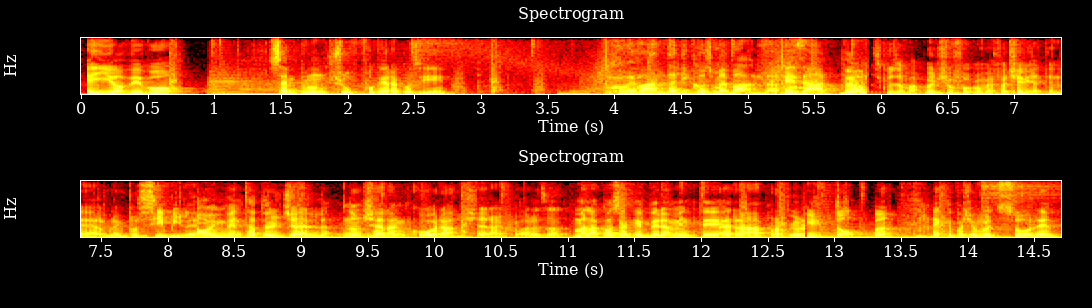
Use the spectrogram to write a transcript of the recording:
E io avevo sempre un ciuffo che era così. Come Wanda di Cosmo e Wanda. Esatto. Scusa, ma quel ciuffo come facevi a tenerlo? Impossibile. Ho inventato il gel, non c'era ancora. Non c'era ancora, esatto. Ma la cosa che veramente era proprio il top è che facevo il sole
